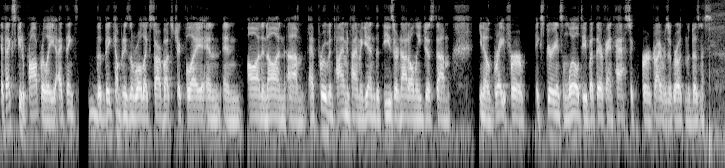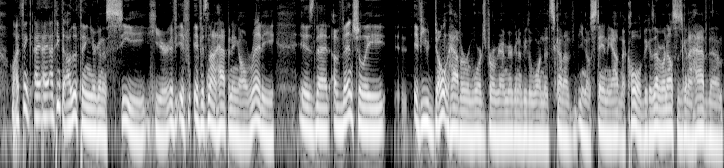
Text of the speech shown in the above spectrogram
if executed properly, I think the big companies in the world like Starbucks, Chick Fil A, and and on and on um, have proven time and time again that these are not only just um, you know great for experience and loyalty, but they're fantastic for drivers of growth in the business. Well, I think I, I think the other thing you're going to see here, if if if it's not happening already, is that eventually if you don't have a rewards program, you're going to be the one that's kind of you know standing out in the cold because everyone else is going to have them.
